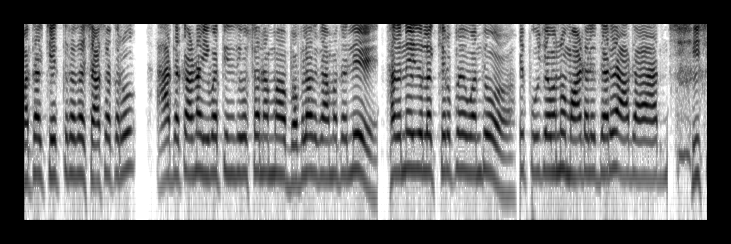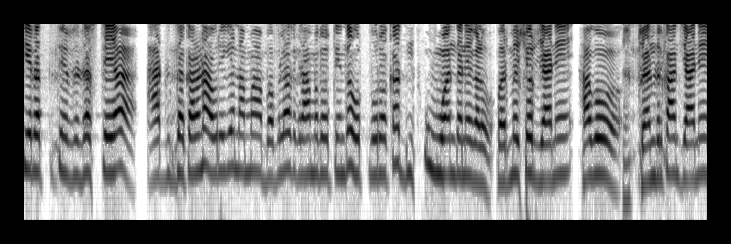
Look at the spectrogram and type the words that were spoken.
ಮತಕ್ಷೇತ್ರದ ಶಾಸಕರು. ಆದ ಕಾರಣ ಇವತ್ತಿನ ದಿವಸ ನಮ್ಮ ಬಬಲಾದ ಗ್ರಾಮದಲ್ಲಿ ಹದಿನೈದು ಲಕ್ಷ ರೂಪಾಯಿ ಒಂದು ಪೂಜೆಯನ್ನು ಮಾಡಲಿದ್ದಾರೆ. ಆದ ಶಿಶಿ ರಸ್ತೆಯ ಆದ ಕಾರಣ ಅವರಿಗೆ ನಮ್ಮ ಬಬಲಾದ ಗ್ರಾಮದ ವತಿಯಿಂದ ಉತ್ಪೂರ್ವಕ ವಂದನೆಗಳು. ಪರಮೇಶ್ವರ್ ಜಾನೆ ಹಾಗೂ ಚಂದ್ರಕಾಂತ್ ಜಾನೆ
